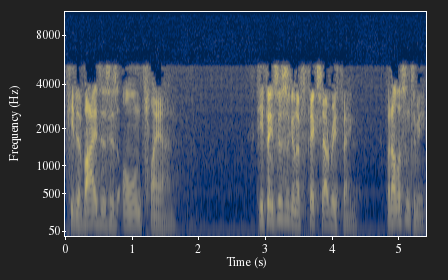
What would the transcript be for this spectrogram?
He devises his own plan. He thinks this is going to fix everything. But now listen to me.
